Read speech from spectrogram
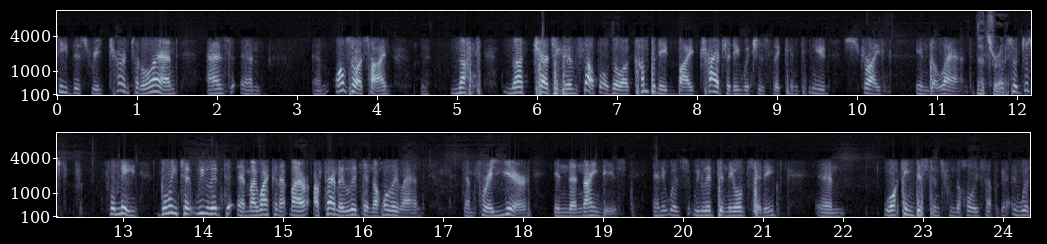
see this return to the land as um, um, also a sign, not not tragic in itself, although accompanied by tragedy, which is the continued strife in the land. That's right. And so, just for me, going to we lived, uh, my wife and I, my, our family lived in the Holy Land um, for a year in the 90s, and it was we lived in the old city, and walking distance from the Holy Sepulchre. It was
